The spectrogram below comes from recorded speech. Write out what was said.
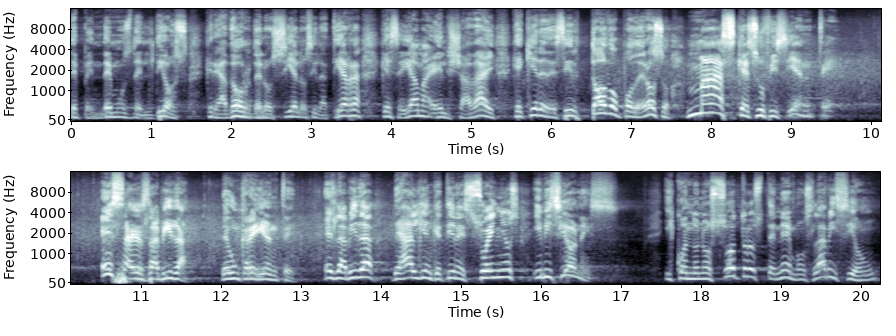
dependemos del Dios, creador de los cielos y la tierra, que se llama el Shaddai, que quiere decir todopoderoso, más que suficiente. Esa es la vida de un creyente, es la vida de alguien que tiene sueños y visiones. Y cuando nosotros tenemos la visión,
